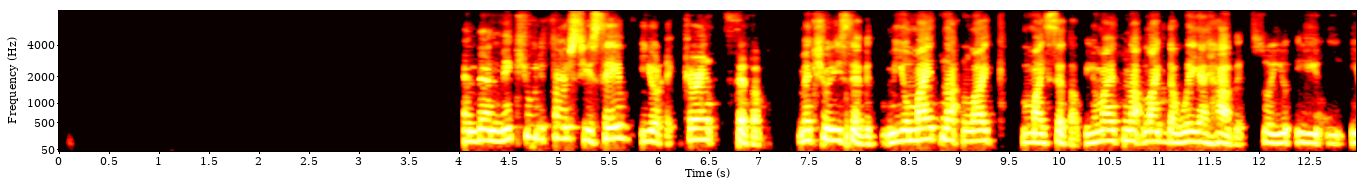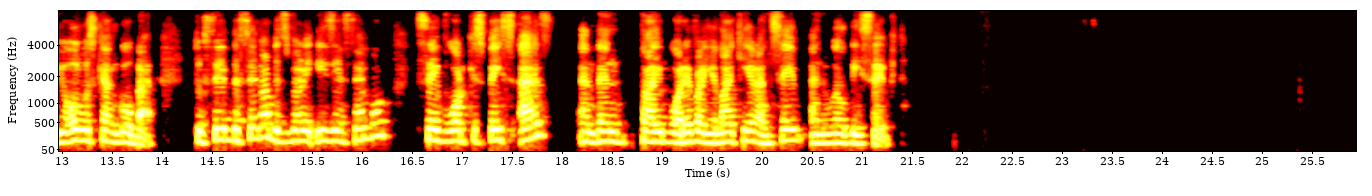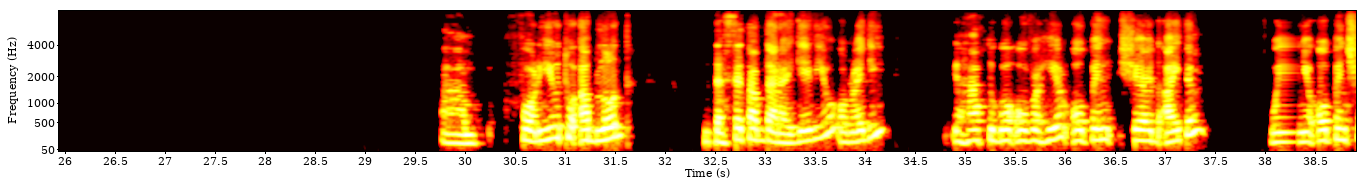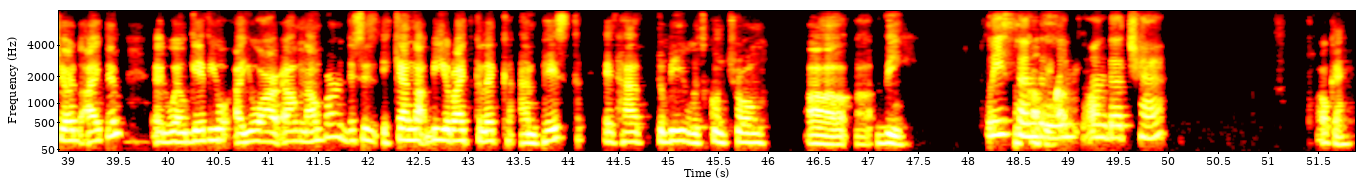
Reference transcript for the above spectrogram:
and then make sure first you save your current setup. Make sure you save it. You might not like my setup. You might not like the way I have it. So you, you, you always can go back. To save the setup, it's very easy and simple. Save workspace as, and then type whatever you like here and save, and will be saved. Um, for you to upload the setup that I gave you already, you have to go over here, open shared item. When you open shared item, it will give you a URL number. This is, it cannot be right click and paste. It has to be with control uh, uh, V. Please send the link on the chat. Okay.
